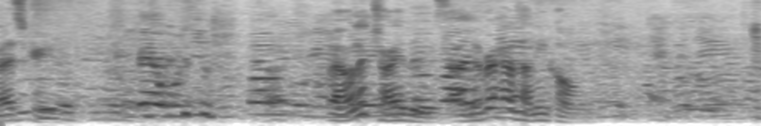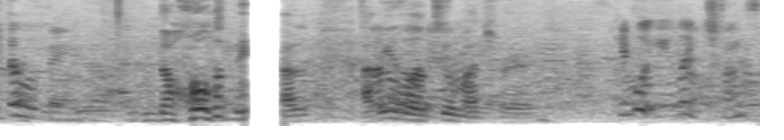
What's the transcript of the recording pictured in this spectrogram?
Ice cream. Wait, I want to try this. I've never had honeycomb. Eat the whole thing. The whole thing. I think it's a little too much for. People eat like chunks.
